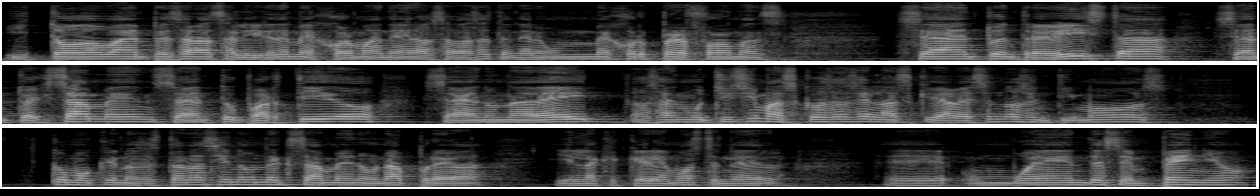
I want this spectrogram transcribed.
y todo va a empezar a salir de mejor manera, o sea, vas a tener un mejor performance, sea en tu entrevista, sea en tu examen, sea en tu partido, sea en una date, o sea, en muchísimas cosas en las que a veces nos sentimos como que nos están haciendo un examen o una prueba y en la que queremos tener eh, un buen desempeño,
